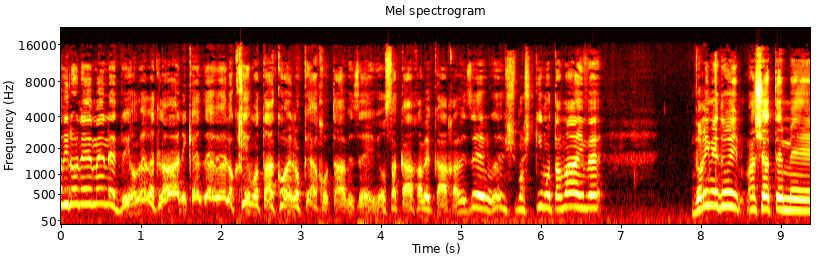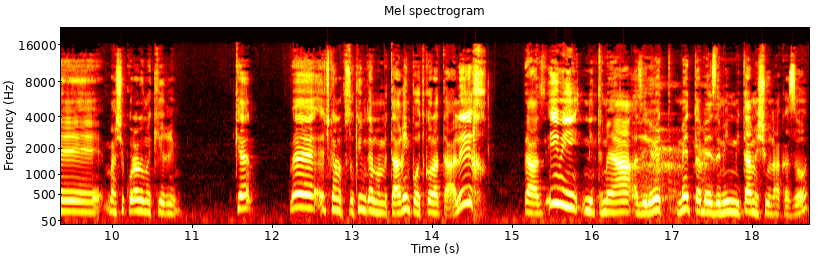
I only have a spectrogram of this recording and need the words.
והיא לא נאמנת, והיא אומרת, לא, אני כן, זה, ולוקחים אותה, הכהן לוקח אותה, וזה, והיא עושה ככה וככה, וזה, משקים אותה מים, ו... דברים ידועים, מה שאתם, אה, מה שכולנו מכירים, כן? ויש כאן פסוקים כאן מתארים פה את כל התהליך, ואז אם היא נטמעה, אז היא באמת מתה באיזה מין מיטה משונה כזאת,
